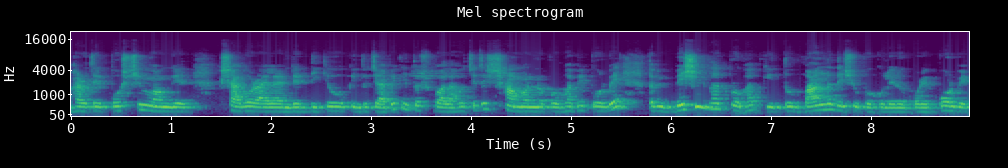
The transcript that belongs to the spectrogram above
ভারতের পশ্চিমবঙ্গের সাগর আইল্যান্ডের দিকেও কিন্তু যাবে। কিন্তু বলা হচ্ছে যে সামান্য প্রভাবই পড়বে। তবে বেশিরভাগ প্রভাব কিন্তু বাংলাদেশ উপকূলের ওপরে পড়বে।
